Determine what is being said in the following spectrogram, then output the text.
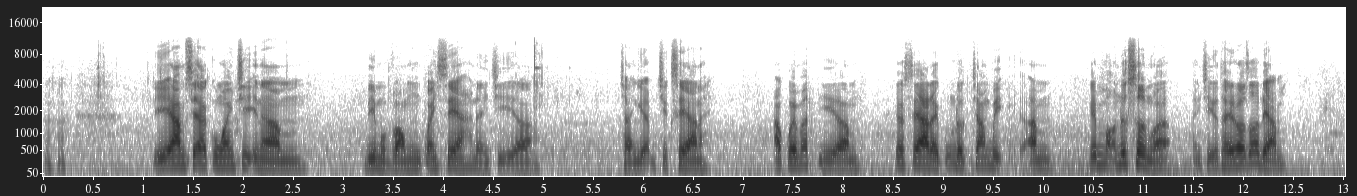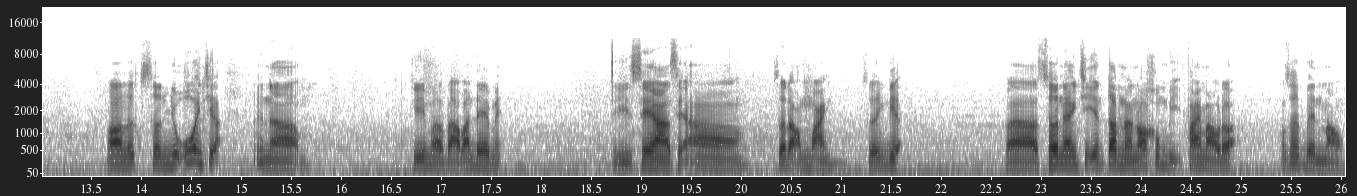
ạ? Thì em sẽ cùng anh chị là đi một vòng quanh xe để anh chị uh, trải nghiệm chiếc xe này. À quên mất thì um, chiếc xe này cũng được trang bị um, cái mọ nước sơn của nó. Anh chị thấy nó rất đẹp nó là nước sơn nhũ anh chị ạ. Nên là khi mà vào ban đêm ấy thì xe sẽ rất là óng ánh dưới ánh điện. Và sơn này anh chị yên tâm là nó không bị phai màu đâu ạ. Nó rất bền màu.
